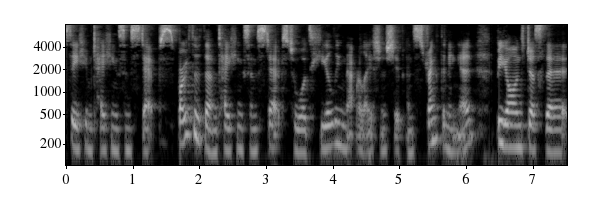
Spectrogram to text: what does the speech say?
see him taking some steps, both of them taking some steps towards healing that relationship and strengthening it beyond just the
